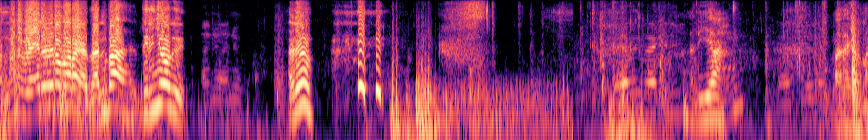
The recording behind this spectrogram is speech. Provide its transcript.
എന്നിട്ട് വേറെ ഇവിടെ പറയാ നൻപ തിരിഞ്ഞു നോക്ക്. അനു അടിയാ പല കണ്ണ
